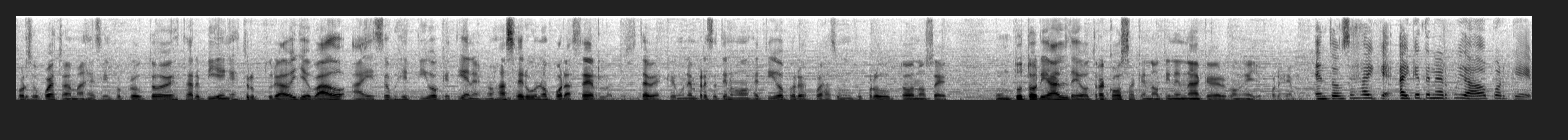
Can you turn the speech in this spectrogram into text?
Por supuesto, además ese infoproducto debe estar bien estructurado y llevado a ese objetivo que tienes, no es hacer uno por hacerlo. Entonces te ves que una empresa tiene un objetivo, pero después hace un infoproducto, no sé, un tutorial de otra cosa que no tiene nada que ver con ellos, por ejemplo. Entonces hay que, hay que tener cuidado porque,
